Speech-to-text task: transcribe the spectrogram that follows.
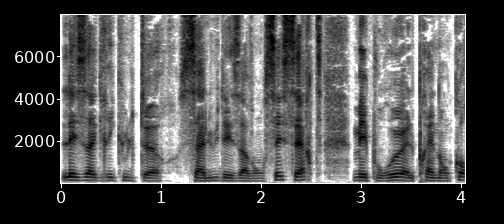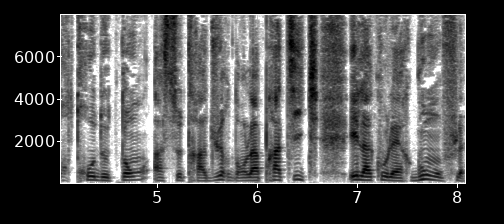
Les agriculteurs saluent des avancées, certes, mais pour eux, elles prennent encore trop de temps à se traduire dans la pratique. Et la colère gonfle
